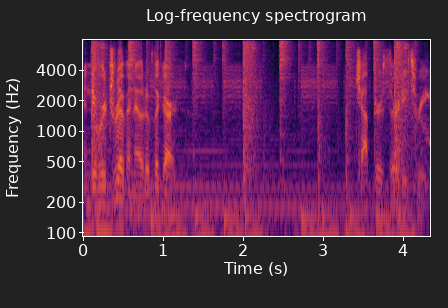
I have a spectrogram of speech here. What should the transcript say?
and they were driven out of the garden. Chapter 33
